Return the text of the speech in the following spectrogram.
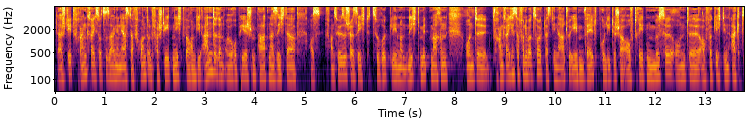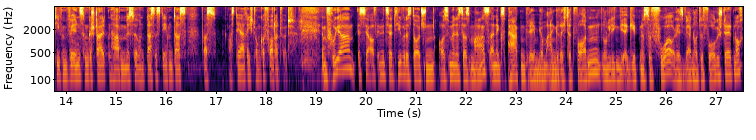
Da steht Frankreich sozusagen in erster Front und versteht nicht, warum die anderen europäischen Partner sich da aus französischer Sicht zurücklehnen und nicht mitmachen. Und äh, Frankreich Frankreich ist davon überzeugt, dass die NATO eben weltpolitischer auftreten müsse und äh, auch wirklich den aktiven Willen zum Gestalten haben müsse. Und das ist eben das, was aus der Richtung gefordert wird. Im Frühjahr ist ja auf Initiative des deutschen Außenministers Maas ein Expertengremium eingerichtet worden. Nun liegen die Ergebnisse vor oder sie werden heute vorgestellt noch.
